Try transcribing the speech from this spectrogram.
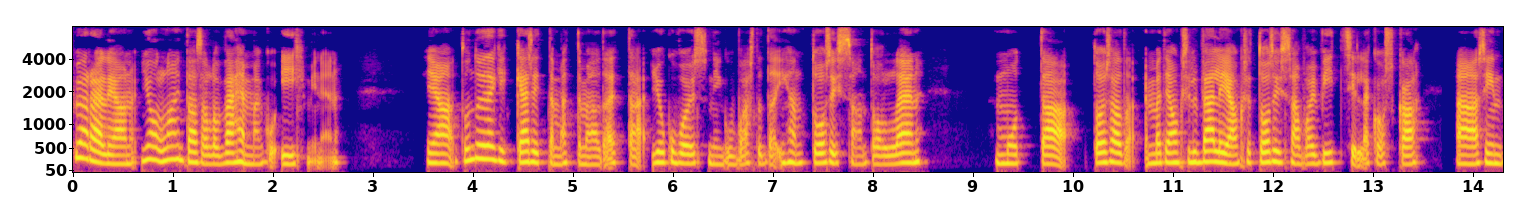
pyöräilijä on jollain tasolla vähemmän kuin ihminen. Ja tuntuu jotenkin käsittämättömältä, että joku voisi niin kuin vastata ihan tosissaan tolleen, mutta toisaalta en mä tiedä, onko sillä väliä, onko se tosissaan vai vitsillä, koska ää, siinä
